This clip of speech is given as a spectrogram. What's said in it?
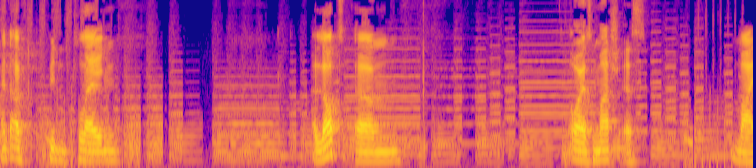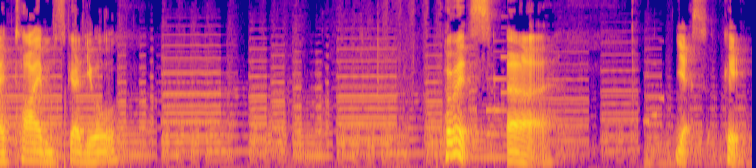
and I've been playing a lot, um, or as much as my time schedule permits. Uh, yes, okay.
